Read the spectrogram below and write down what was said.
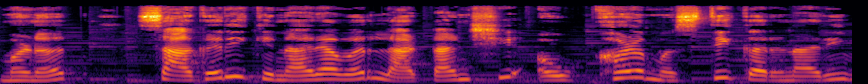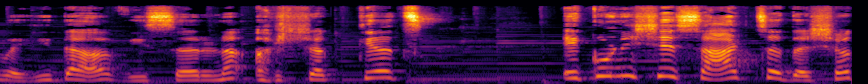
म्हणत सागरी किनाऱ्यावर लाटांशी अवखळ मस्ती करणारी वहिदा विसरणं अशक्यच. एकोणीसशे साठचं दशक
